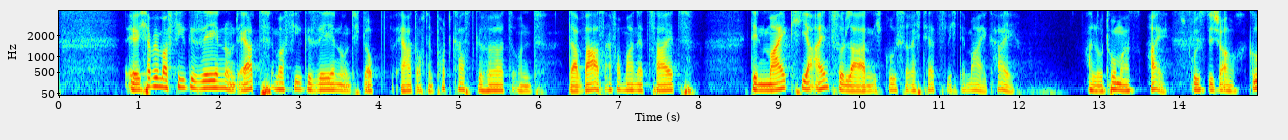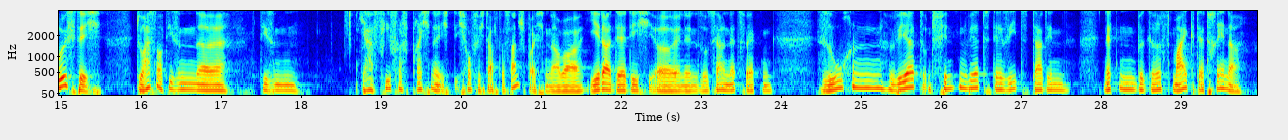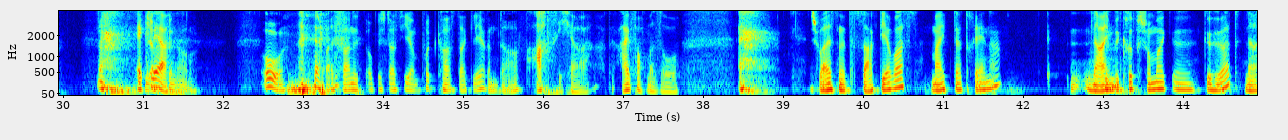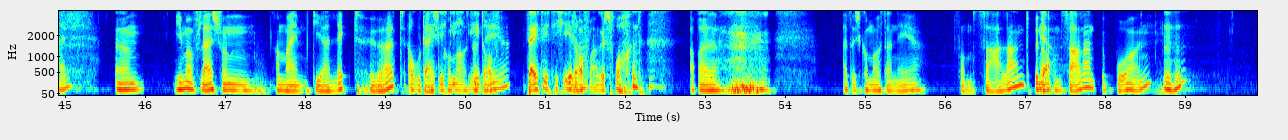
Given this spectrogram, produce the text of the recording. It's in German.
Äh, ich habe immer viel gesehen und er hat immer viel gesehen und ich glaube, er hat auch den Podcast gehört und da war es einfach mal eine Zeit, den Mike hier einzuladen. Ich grüße recht herzlich den Mike. Hi. Hallo Thomas. Hi. Ich grüße dich auch. Grüß dich. Du hast noch diesen, äh, diesen ja, vielversprechende, ich, ich hoffe, ich darf das ansprechen, aber jeder, der dich äh, in den sozialen Netzwerken suchen wird und finden wird, der sieht da den netten Begriff Mike, der Trainer. Erklär. ja, genau. Oh, ich weiß gar nicht, ob ich das hier im Podcast erklären darf. Ach sicher, einfach mal so. Ich weiß nicht, sagt dir was, Mike, der Trainer? Nein. Den Begriff schon mal äh, gehört? Nein. Ähm, wie man vielleicht schon an meinem Dialekt hört. Oh, da hätte ich, ich dich eh drauf, da hätte ich dich eh ja. drauf angesprochen. Aber, also ich komme aus der Nähe vom Saarland, bin ja. auch im Saarland geboren. Mhm.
